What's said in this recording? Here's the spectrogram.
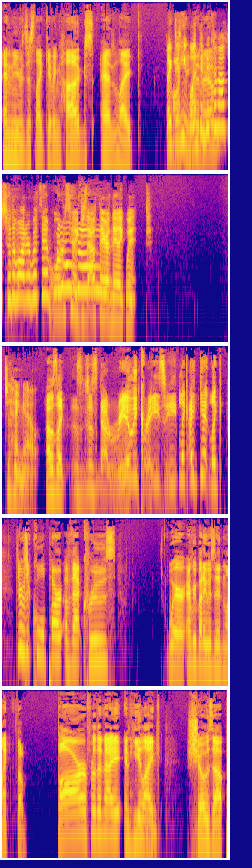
and he was just like giving hugs and like Like, did he want to them, to come out to the water with him, or was he like just out there and they like went to hang out? I was like, this just got really crazy. Like, I get like there was a cool part of that cruise where everybody was in like the bar for the night, and he like shows up,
